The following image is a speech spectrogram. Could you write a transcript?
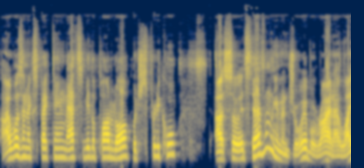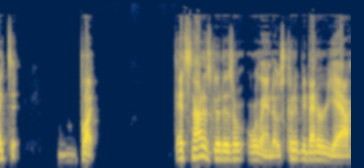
I wasn't expecting that to be the plot at all, which is pretty cool. Uh, so it's definitely an enjoyable ride. I liked it, but it's not as good as Orlando's. Could it be better? Yeah,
